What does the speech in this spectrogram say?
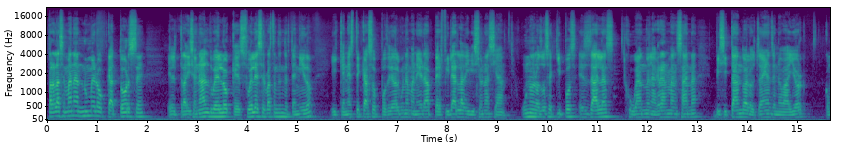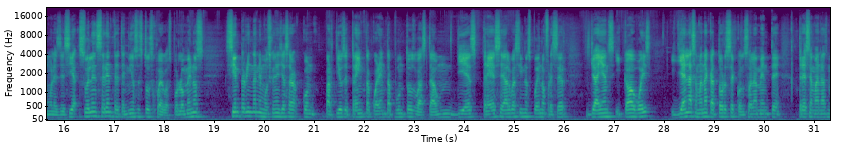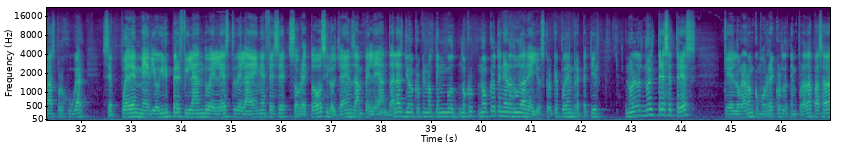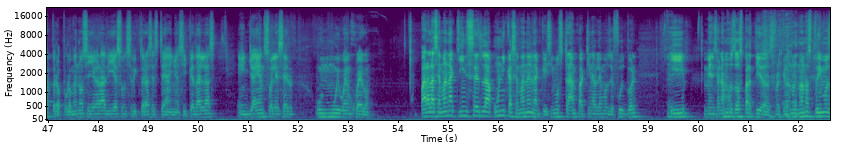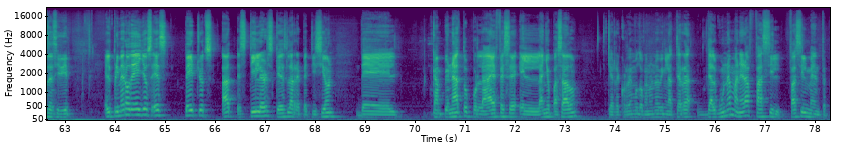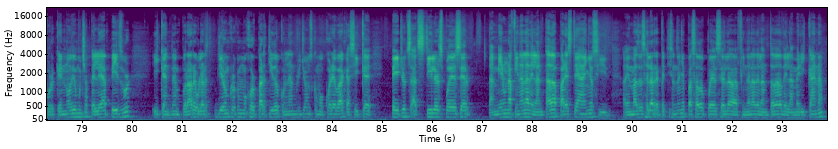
Para la semana número 14, el tradicional duelo que suele ser bastante entretenido y que en este caso podría de alguna manera perfilar la división hacia uno de los dos equipos es Dallas jugando en la Gran Manzana, visitando a los Giants de Nueva York. Como les decía, suelen ser entretenidos estos juegos, por lo menos siempre brindan emociones, ya sea con partidos de 30 o 40 puntos o hasta un 10, 13, algo así nos pueden ofrecer Giants y Cowboys. Y ya en la semana 14, con solamente 3 semanas más por jugar, se puede medio ir perfilando el este de la NFC, sobre todo si los Giants dan pelea. Dallas yo creo que no tengo, no creo, no creo tener duda de ellos, creo que pueden repetir, no, no el 13-3 que lograron como récord la temporada pasada, pero por lo menos si llegará a 10, 11 victorias este año, así que Dallas en Giants suele ser un muy buen juego. Para la semana 15 es la única semana en la que hicimos trampa aquí en Hablemos de Fútbol y mencionamos dos partidos porque no, no, nos pudimos decidir. El primero de ellos es Patriots at Steelers, que es la repetición del campeonato por la AFC el año pasado, que recordemos lo ganó Nueva Inglaterra de alguna manera fácil, fácilmente, porque no dio mucha pelea a Pittsburgh y que en temporada regular dieron creo que un mejor partido con Landry Jones como quarterback, así que Patriots at Steelers puede ser también una final adelantada para este año, si además de ser la repetición del año pasado, puede ser la final adelantada de la americana.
